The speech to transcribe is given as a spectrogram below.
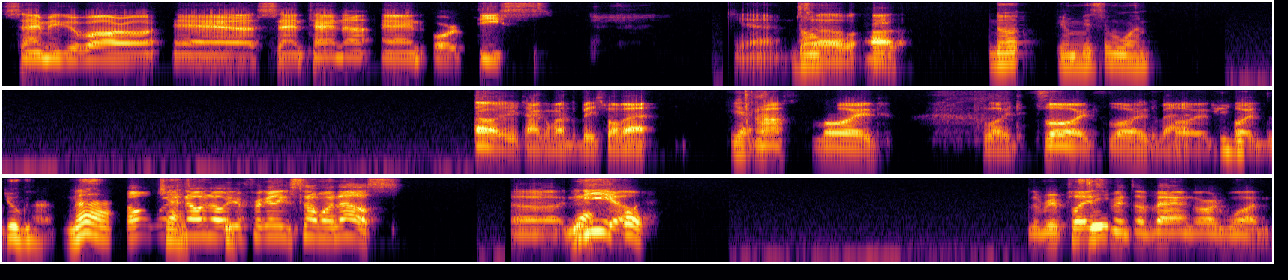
Sammy Guevara, and Santana, and Ortiz. Yeah. Don't- so, uh, no, you're missing one. oh, you're talking about the baseball bat, Yes. Ah, Floyd, Floyd. Floyd, Floyd, The bat. Floyd, you, Floyd. you, nah, Oh wait, Chas- no, no, you're forgetting someone else. Uh, yeah, Neo, the replacement of Vanguard One.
